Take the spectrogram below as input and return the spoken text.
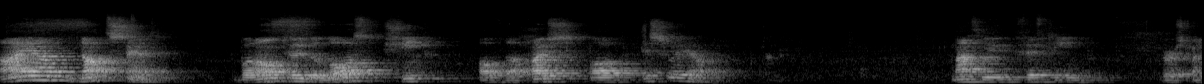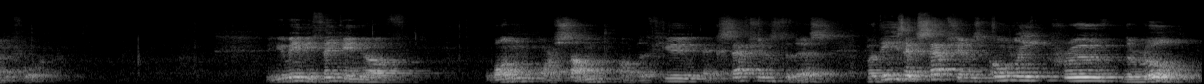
I am not sent, but unto the lost sheep of the house of Israel. Matthew 15, verse 24. You may be thinking of one or some of the few exceptions to this, but these exceptions only prove the rule.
